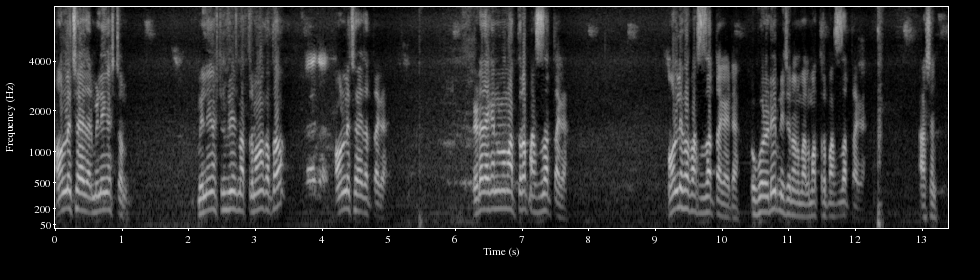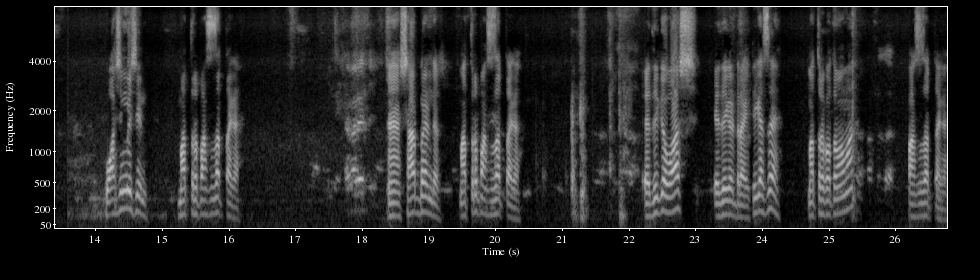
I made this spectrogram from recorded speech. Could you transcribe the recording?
অনলি ছয় হাজার milling stone milling stone fridge মাত্র মামা কত? অনলি ছয় হাজার টাকা। এটা দেখেন মামা মাত্র পাঁচ হাজার টাকা। অনলি ফর পাঁচ হাজার টাকা এটা। উপরে ডিপ নিচে নর্মাল মাত্র পাঁচ হাজার টাকা। আসেন। ওয়াশিং মেশিন মাত্র পাঁচ হাজার টাকা। হ্যাঁ শার্প ব্র্যান্ডের মাত্র পাঁচ হাজার টাকা। এদিকে ওয়াশ এদিকে ড্রাই ঠিক আছে? মাত্র কত মামা? পাঁচ হাজার টাকা।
